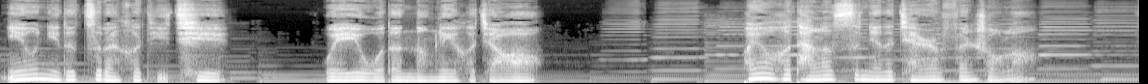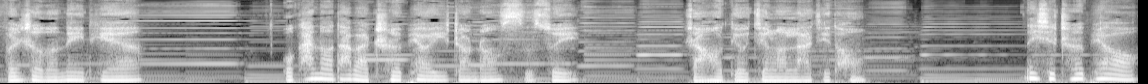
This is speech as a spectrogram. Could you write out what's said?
你有你的资本和底气，我也有我的能力和骄傲。朋友和谈了四年的前任分手了，分手的那天。我看到他把车票一张张撕碎，然后丢进了垃圾桶。那些车票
